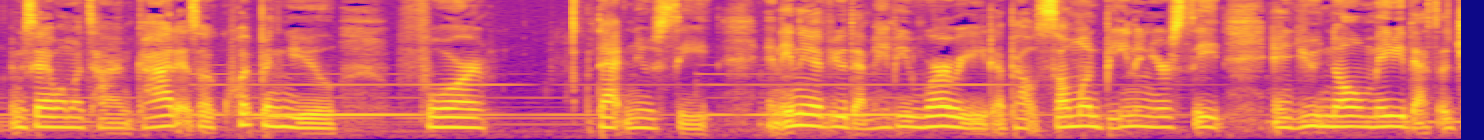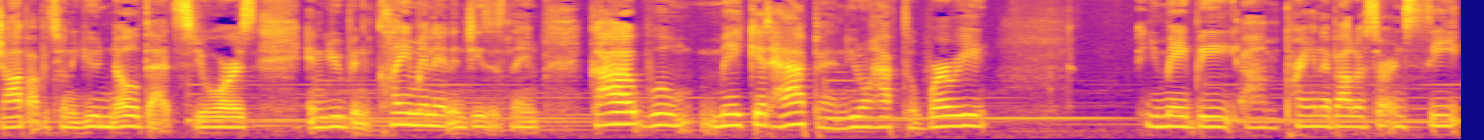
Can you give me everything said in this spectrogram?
Let me say that one more time. God is equipping you for that new seat. And any of you that may be worried about someone being in your seat and you know maybe that's a job opportunity, you know that's yours and you've been claiming it in Jesus' name, God will make it happen. You don't have to worry. You may be um, praying about a certain seat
